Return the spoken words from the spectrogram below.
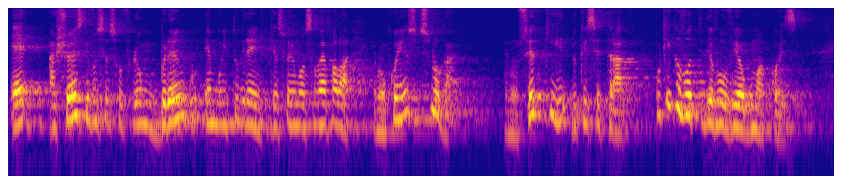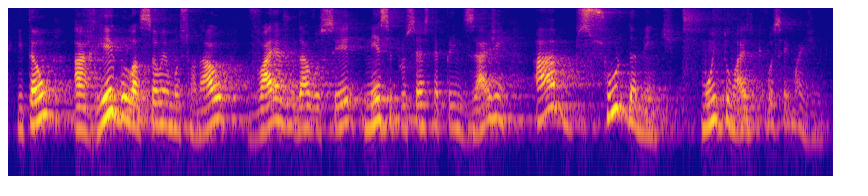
é a chance de você sofrer um branco é muito grande, porque a sua emoção vai falar: "Eu não conheço esse lugar. Eu não sei do que, do que se trata. Por que, que eu vou te devolver alguma coisa? Então, a regulação emocional vai ajudar você nesse processo de aprendizagem absurdamente, muito mais do que você imagina.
